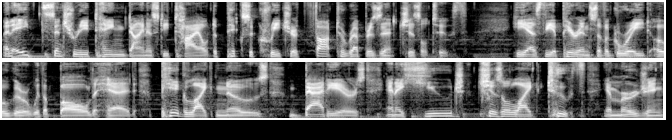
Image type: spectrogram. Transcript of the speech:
An 8th century Tang Dynasty tile depicts a creature thought to represent Chiseltooth. He has the appearance of a great ogre with a bald head, pig like nose, bat ears, and a huge chisel like tooth emerging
